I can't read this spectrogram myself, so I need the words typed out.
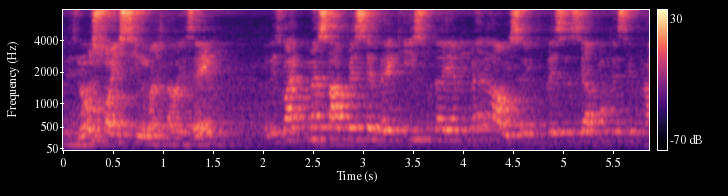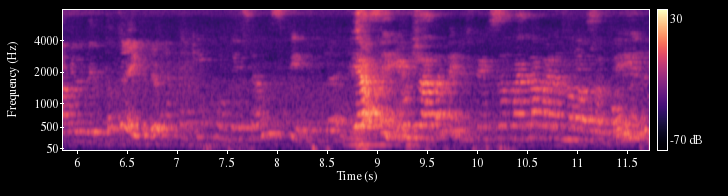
eles não só ensinam, mas dão exemplo, eles vão começar a perceber que isso daí é liberal, isso aí precisa ser acontecido na vida dele também, entendeu? Convencer um espírito, né? E assim, exatamente, o Espírito Santo vai trabalhando na nossa vida,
